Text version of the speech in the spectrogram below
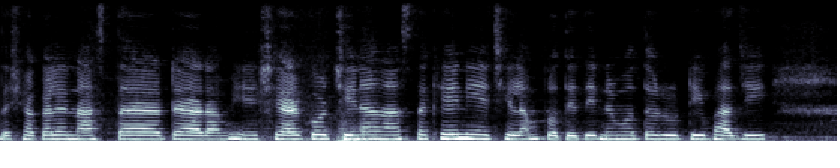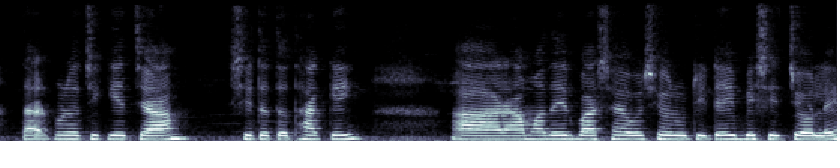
তো সকালে নাস্তাটা আর আমি শেয়ার করছি না। নাস্তা খেয়ে নিয়েছিলাম। প্রতিদিনের মতো রুটি, ভাজি, তারপরে হচ্ছে গিয়ে চা, সেটা তো থাকেই। আর আমাদের বাসায় অবশ্য রুটিটাই বেশি চলে।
